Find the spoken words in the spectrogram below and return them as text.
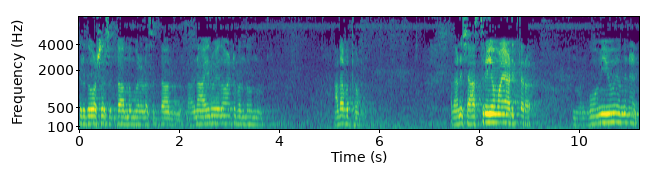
ത്രിദോഷ സിദ്ധാന്തം പോലുള്ള സിദ്ധാന്തങ്ങൾ. അതിന് ആയുർവേദമായിട്ട് ബന്ധമൊന്നും അതബദ്ധമാണ്. അതാണ് ശാസ്ത്രീയമായ അടിത്തറ എന്ന് പറയും ഹോമിയോ എങ്ങനെയാണ്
